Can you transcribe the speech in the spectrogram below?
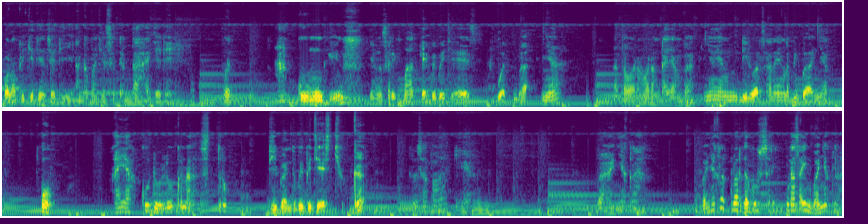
Pola pikirnya jadi anggap aja sedekah aja deh. Buat aku mungkin yang sering pakai BPJS buat mbaknya atau orang-orang kayak mbaknya yang di luar sana yang lebih banyak. Oh ayahku dulu kena stroke. Dibantu BPJS juga terus apa lagi ya? Banyak lah. Banyak lah keluarga aku sering ngerasain banyak lah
